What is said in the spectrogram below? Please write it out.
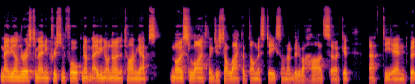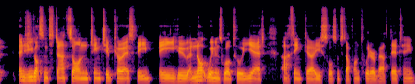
maybe underestimating Kristen Faulkner, maybe not knowing the time gaps, most likely just a lack of domestiques on a bit of a hard circuit at the end. But and you got some stats on Team Tibco SVB, who are not Women's World Tour yet. I think uh, you saw some stuff on Twitter about their team.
